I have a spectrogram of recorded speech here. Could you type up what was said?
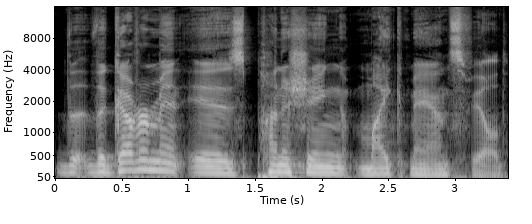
the the government is punishing Mike Mansfield.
